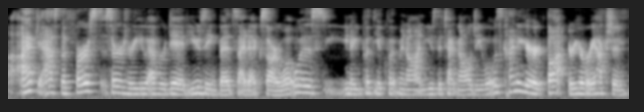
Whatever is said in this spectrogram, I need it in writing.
I have to ask the first surgery you ever did using bedside XR, what was, you know, you put the equipment on, use the technology. What was kind of your thought or your reaction?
